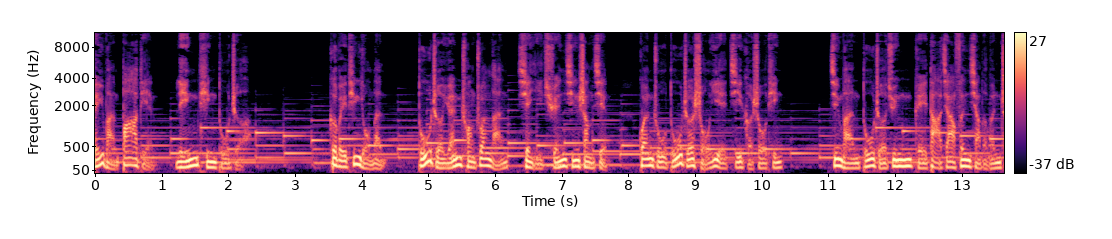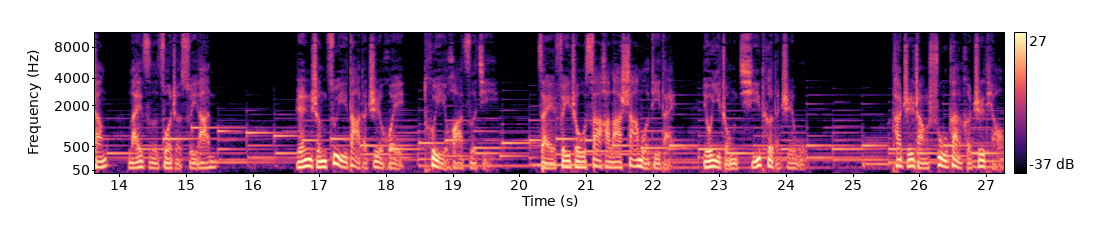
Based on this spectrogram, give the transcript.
每晚八点，聆听读者。各位听友们，读者原创专栏现已全新上线，关注读者首页即可收听。今晚读者君给大家分享的文章来自作者隋安。人生最大的智慧，退化自己。在非洲撒哈拉沙漠地带，有一种奇特的植物，它只长树干和枝条，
